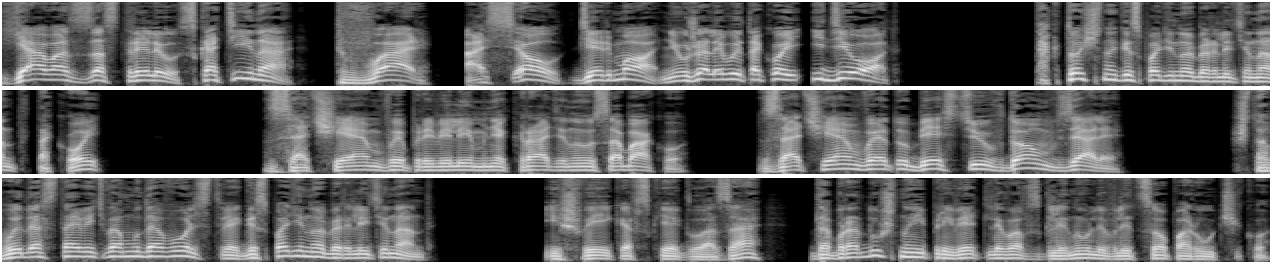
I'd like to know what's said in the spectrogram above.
я вас застрелю, скотина, тварь! «Осел! Дерьмо! Неужели вы такой идиот?» «Так точно, господин обер-лейтенант, такой». «Зачем вы привели мне краденую собаку? Зачем вы эту бестию в дом взяли?» «Чтобы доставить вам удовольствие, господин обер-лейтенант». И швейковские глаза добродушно и приветливо взглянули в лицо поручику.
